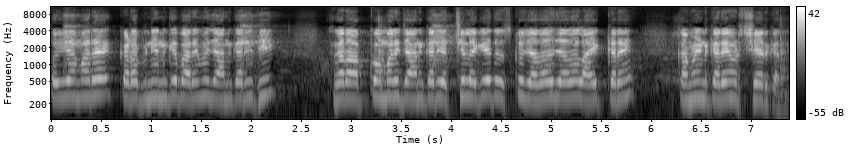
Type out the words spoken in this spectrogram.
तो ये हमारे कड़ा पिनियन के बारे में जानकारी थी। अगर आपको हमारी जानकारी अच्छी लगे तो इसको ज़्यादा से ज़्यादा लाइक करें कमेंट करें और शेयर करें।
